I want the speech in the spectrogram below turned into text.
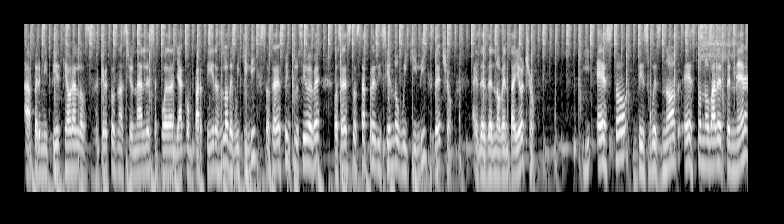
a permitir que ahora los secretos nacionales se puedan ya compartir. Es lo de Wikileaks. O sea, esto inclusive ve, o sea, esto está prediciendo Wikileaks, de hecho, eh, desde el 98. Y esto, this was not, esto no va a detener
